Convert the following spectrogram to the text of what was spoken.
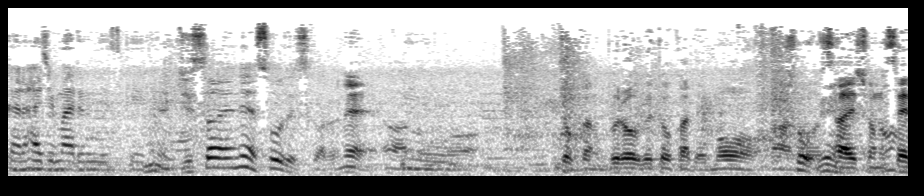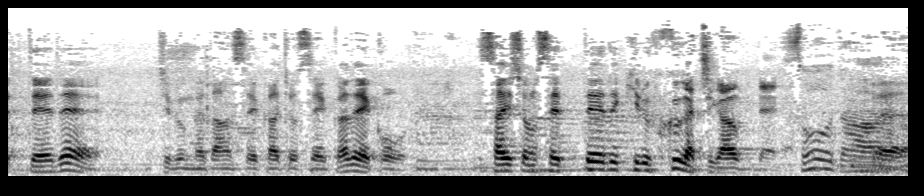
から始まるんですけれども、ね実際ねそうですからね。あの、どっかのブログとかでもね。最初の設定で自分が男性か女性かでこう、最初の設定で着る服が違うみたいな。そうだ、え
